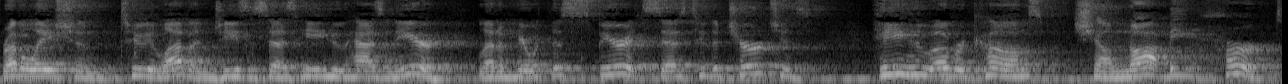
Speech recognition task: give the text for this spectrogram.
Revelation 2:11, Jesus says, "He who has an ear, let him hear what this Spirit says to the churches. He who overcomes shall not be hurt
